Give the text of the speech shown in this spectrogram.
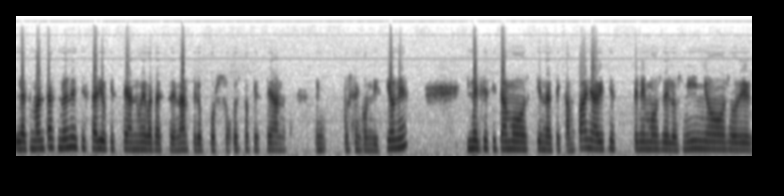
Las mantas no es necesario que sean nuevas a estrenar, pero por supuesto que sean en, pues en condiciones. Necesitamos tiendas de campaña, a veces tenemos de los niños o de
